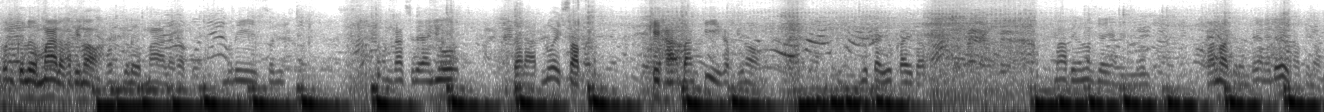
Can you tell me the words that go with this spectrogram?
คนก็เริ่มมาแล้วครับพี่น้องคนก็เริ่มมาแล้วครับวันนี้ทำการแสดงอยู่ ตลาดรวยซับเคหะบางที่ครับพี่น้องอยู่ไกลอยู่ไกลครับ มาเป็นกำลังใจให้ขอหน่อยจะเป็นแพ้ในเด้อครับพี่น้อง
